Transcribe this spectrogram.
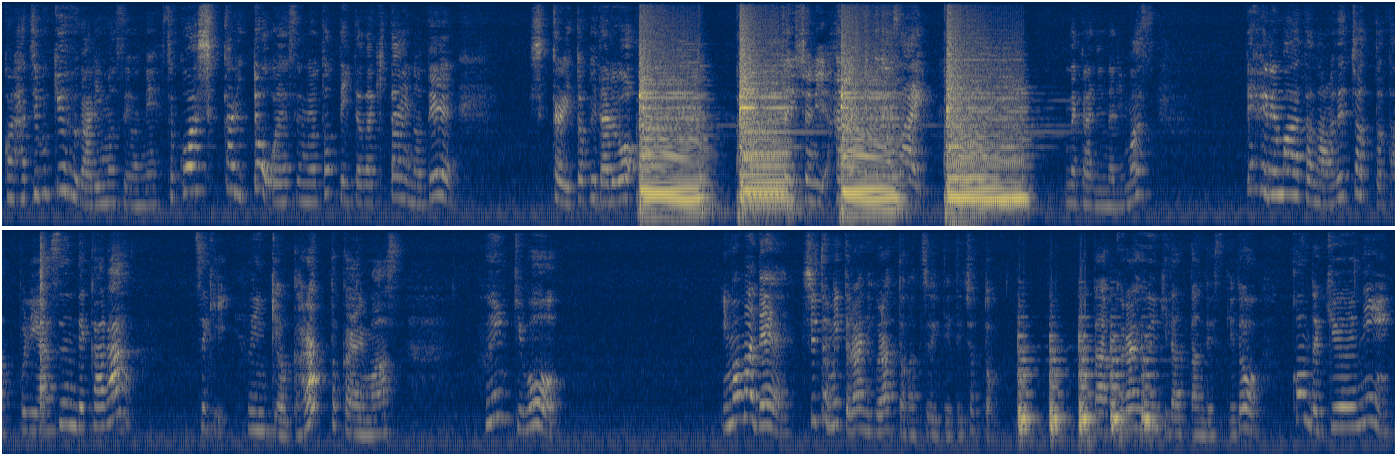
これ8分9分がありますよね。そこはしっかりとお休みを取っていただきたいのでしっかりとペダルを。と一緒に離してください。こんな感じになります。でフェルマータなのでちょっとたっぷり休んでから次雰囲気をガラッと変えます。雰囲気を今までシとミとラにフラットがついててちょっとまた暗い雰囲気だったんですけど今度急に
